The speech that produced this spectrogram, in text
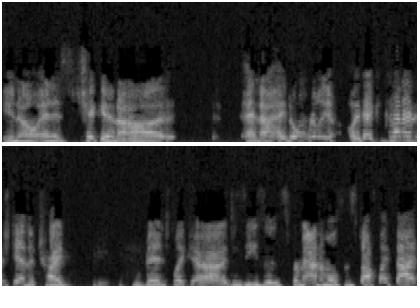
you know, and it's chicken. Uh, and I don't really like. I can kind of understand the try to prevent like uh, diseases from animals and stuff like that.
